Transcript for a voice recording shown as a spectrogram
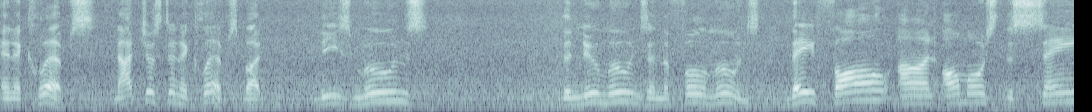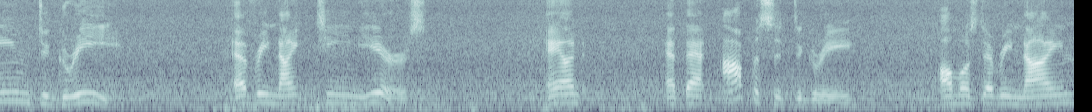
an eclipse, not just an eclipse, but these moons, the new moons and the full moons, they fall on almost the same degree every 19 years. And at that opposite degree, almost every 9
